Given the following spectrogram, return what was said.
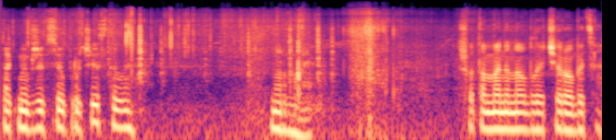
Так ми вже все прочистили. Нормально. Що там в мене на обличчі робиться?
